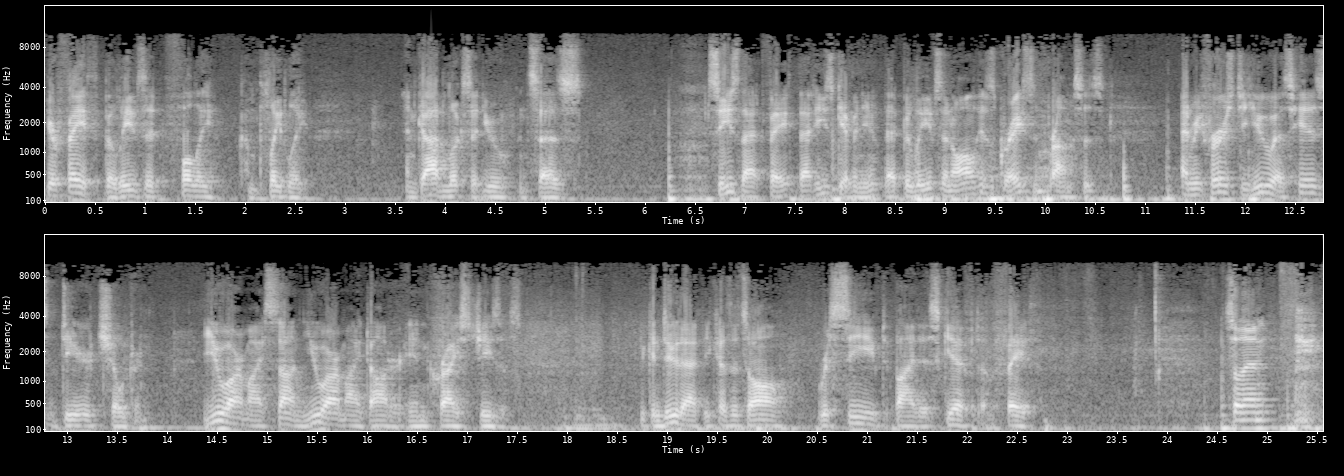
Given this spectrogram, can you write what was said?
your faith believes it fully, completely. And God looks at you and says, sees that faith that He's given you, that believes in all His grace and promises, and refers to you as His dear children. You are my son, you are my daughter in Christ Jesus. You can do that because it's all received by this gift of faith. So then,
